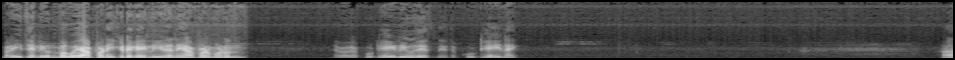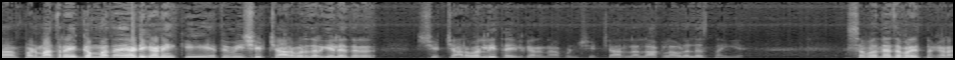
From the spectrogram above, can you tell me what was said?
बरं इथे लिहून बघूया आपण. इकडे काही लिहिलं नाही आपण म्हणून. हे बघा कुठेही लिहू देत नाही तर कुठेही नाही. पण मात्र एक गंमत आहे या ठिकाणी की तुम्ही शीट चारवर जर गेले तर शीट चारवर लिहिता येईल कारण आपण शीट चारला लॉक लावलेलंच नाही आहे समजण्याचा प्रयत्न करा.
